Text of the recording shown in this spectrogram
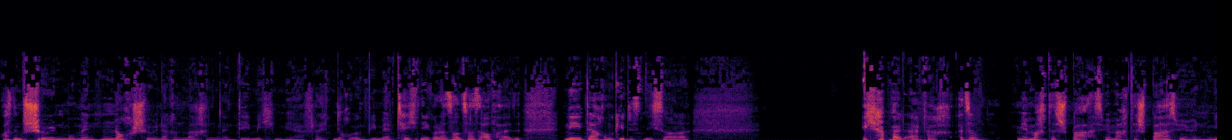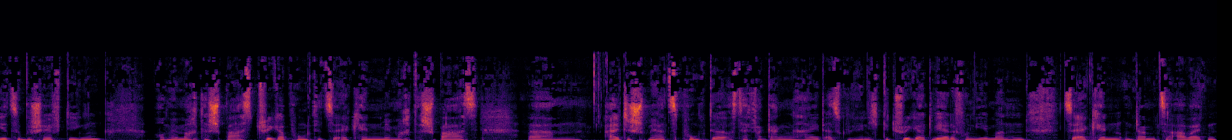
aus einem schönen Moment noch schöneren machen, indem ich mir vielleicht noch irgendwie mehr Technik oder sonst was aufhalte. Nee, darum geht es nicht, sondern ich habe halt einfach, also mir macht das Spaß. Mir macht das Spaß, mich mit mir zu beschäftigen. Und mir macht das Spaß, Triggerpunkte zu erkennen. Mir macht das Spaß, ähm, alte Schmerzpunkte aus der Vergangenheit, also wenn ich getriggert werde von jemandem, zu erkennen und damit zu arbeiten.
